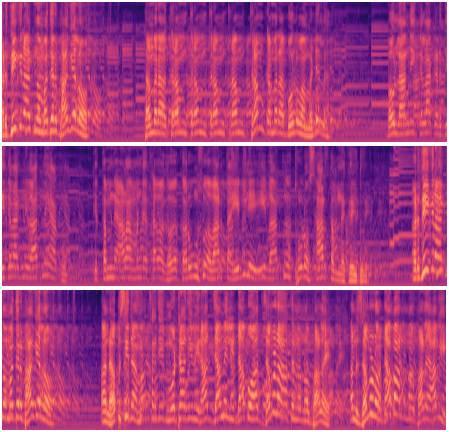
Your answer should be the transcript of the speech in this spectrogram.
અડધી રાતનો મજર ભાગેલો? તમરા ત્રમ ત્રમ ત્રમ ત્રમ ત્રમ તમારા બોલવા મંડેલા. બહુ લાંબી કલાક, અડધી કલાકની વાત નહીં આખું. કે તમને આળા મંડે થવા હવે કરવું શું? વાર્તા એવી નહીં, એ વાતનો થોડો સાર તમને કહી દઉં. અડધી રાતનો મધર ભાગેલો. અને હબસીના માથા જેવી મોટા જેવી રાત જામેલી ડાબો હાથ જમણા હાથનો નો ભાળે. અને જમણો ડાબાનો નો ભાળે આવી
